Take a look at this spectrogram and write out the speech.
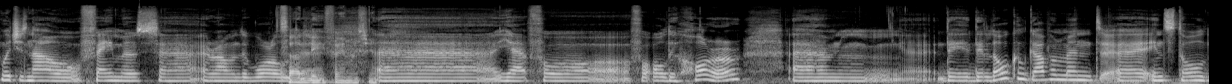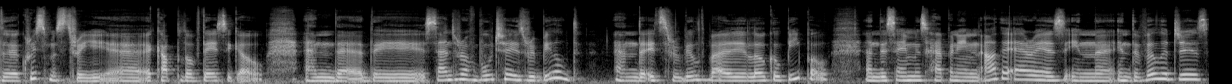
which is now famous uh, around the world. Sadly uh, famous, yeah. Uh, yeah, for for all the horror. Um, the the local government uh, installed a Christmas tree uh, a couple of days ago, and uh, the center of Bucha is rebuilt and it's rebuilt by local people. And the same is happening in other areas in uh, in the villages.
